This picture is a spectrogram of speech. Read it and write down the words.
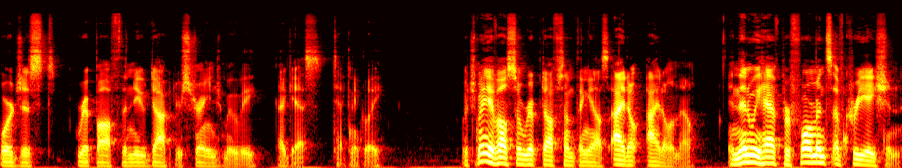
or just rip off the new Doctor Strange movie, I guess, technically. Which may have also ripped off something else. I don't I don't know. And then we have Performance of Creation.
